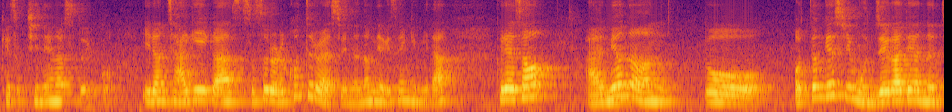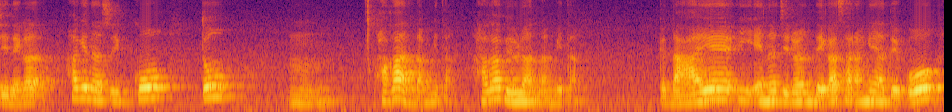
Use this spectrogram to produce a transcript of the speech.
계속 진행할 수도 있고, 이런 자기가 스스로를 컨트롤할 수 있는 능력이 생깁니다. 그래서 알면은 또 어떤 것이 문제가 되었는지 내가 확인할 수 있고, 또, 음, 화가 안 납니다. 화가 별로 안 납니다. 그러니까 나의 이 에너지를 내가 사랑해야 되고,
